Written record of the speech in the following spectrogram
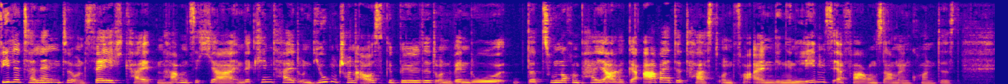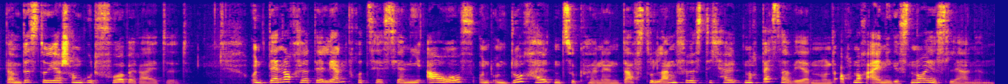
Viele Talente und Fähigkeiten haben sich ja in der Kindheit und Jugend schon ausgebildet und wenn du dazu noch ein paar Jahre gearbeitet hast und vor allen Dingen Lebenserfahrung sammeln konntest, dann bist du ja schon gut vorbereitet. Und dennoch hört der Lernprozess ja nie auf und um durchhalten zu können, darfst du langfristig halt noch besser werden und auch noch einiges Neues lernen.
